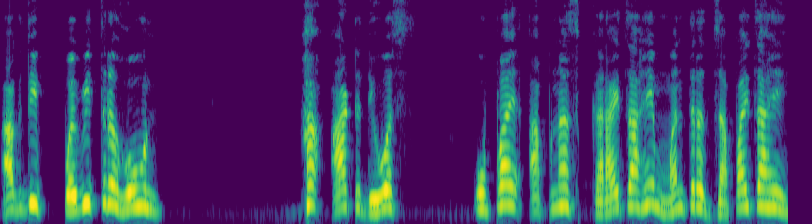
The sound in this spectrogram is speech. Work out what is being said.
अगदी पवित्र होऊन हा आठ दिवस उपाय आपणास करायचा आहे मंत्र जपायचा आहे.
